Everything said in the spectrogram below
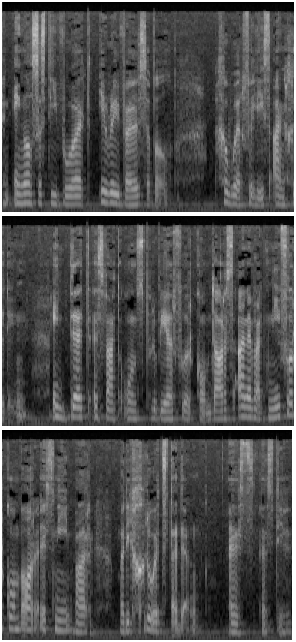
in Engels is die woord irreversible gehoorverlies aangedoen. En dit is wat ons probeer voorkom. Daar is ander wat nie voorkombaar is nie, maar maar die grootste ding is is die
